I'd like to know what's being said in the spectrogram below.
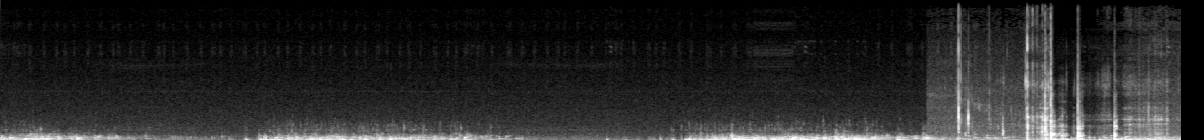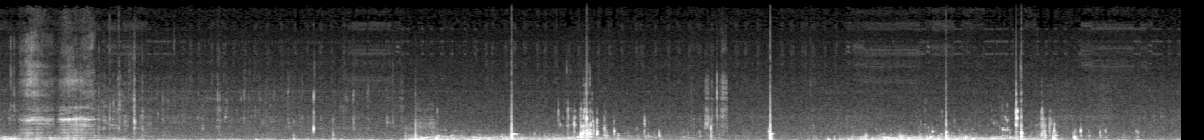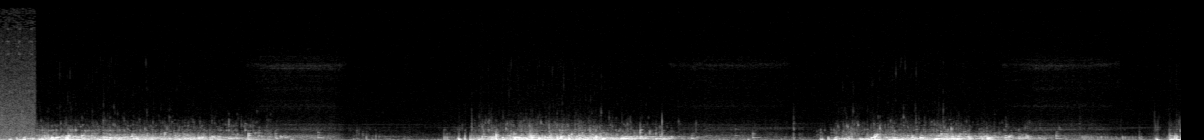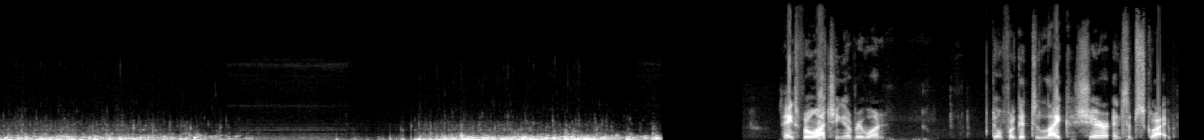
Thanks for watching everyone. Don't forget to like, share, and subscribe.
